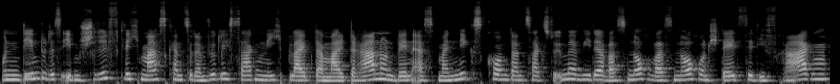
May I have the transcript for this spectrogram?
Und indem du das eben schriftlich machst, kannst du dann wirklich sagen, nee, ich bleib da mal dran und wenn erstmal nichts kommt, dann sagst du immer wieder, was noch, was noch und stellst dir die Fragen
